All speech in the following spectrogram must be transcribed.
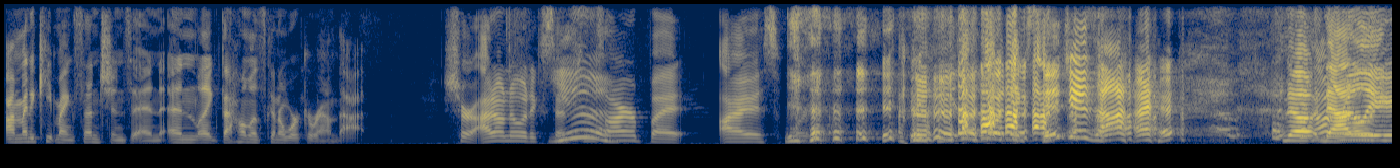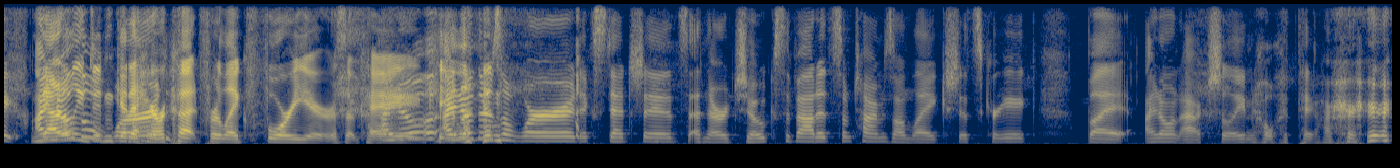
i'm gonna keep my extensions in and like the helmet's gonna work around that Sure, I don't know what extensions Yeah. are, but I support it. what extensions are. no Not natalie really. Natalie didn't get a haircut for like four years okay I know, I know there's a word extensions, and there are jokes about it sometimes on like Schitt's Creek, but I don't actually know what they are.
